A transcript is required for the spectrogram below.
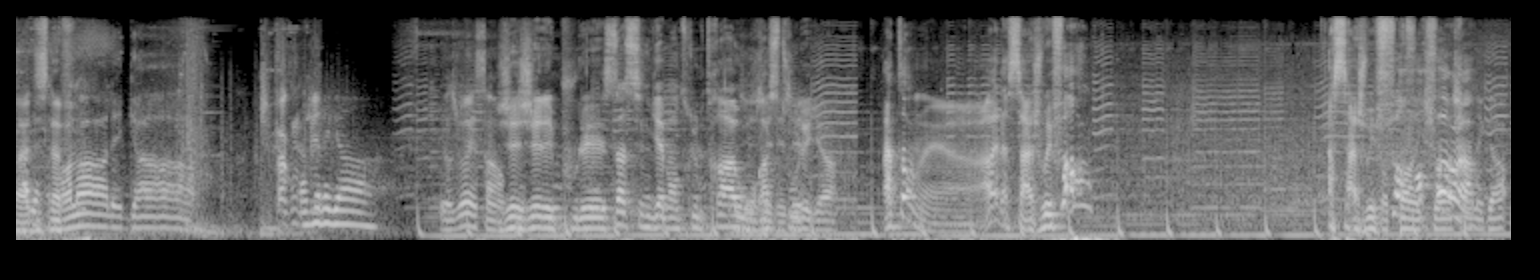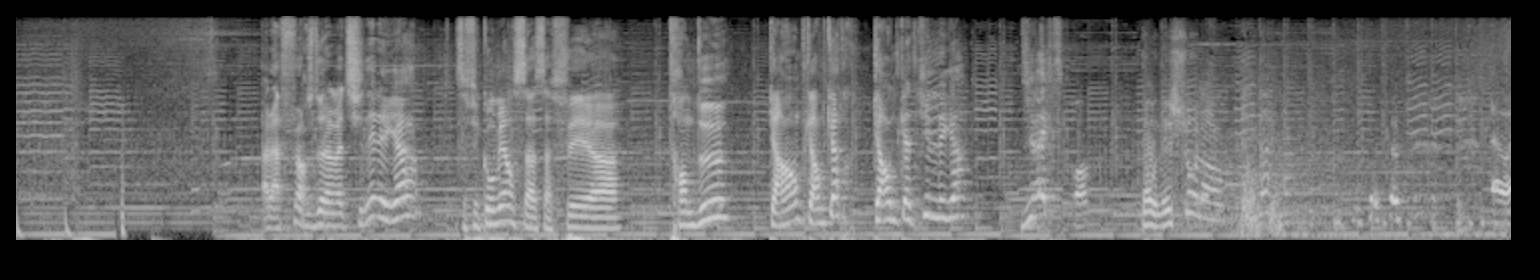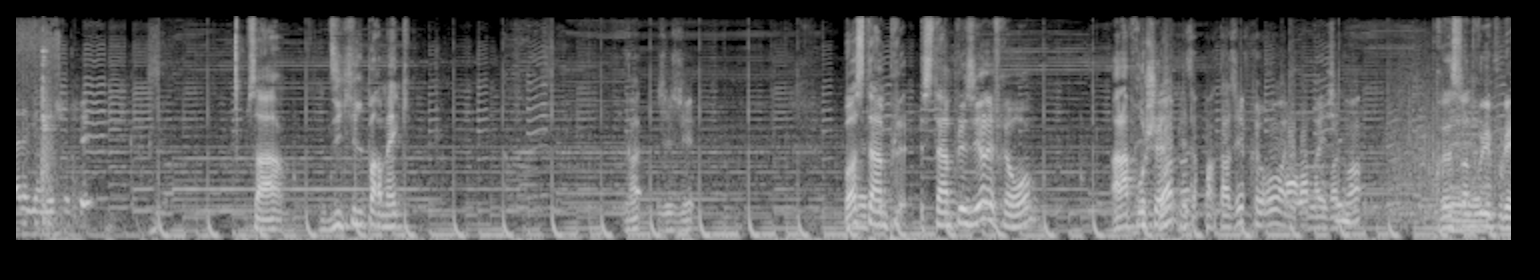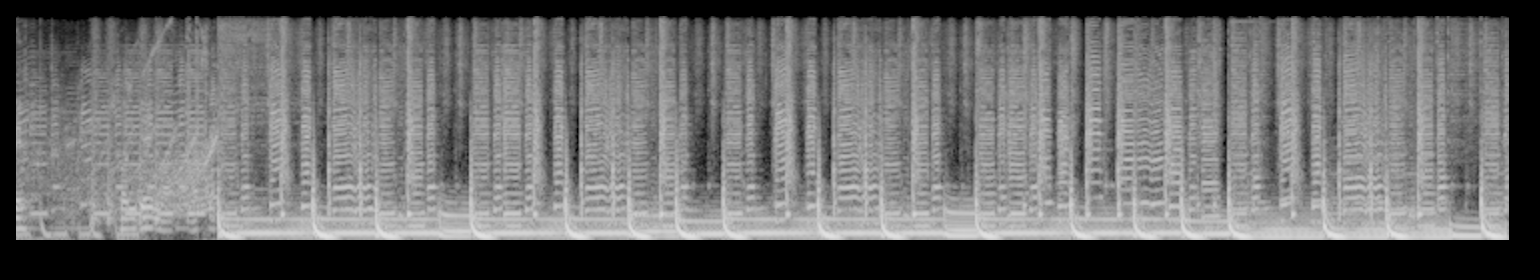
Ouais, 19. Voilà les gars. J'ai pas compris. les gars. Bien joué ça. GG les poulets, ça c'est une game entre ultra où on rase tout les gars. Attends mais... euh, Ah ouais là ça a joué fort hein Ah ça a joué fort fort fort là les gars. À la first de la matinée les gars Ça fait combien ça? Ça fait... euh, 32 40 44 44 kills les gars Direct Oh, on est chaud là. Ah ouais, les gars, on est chauffés. Ça, 10 kills par mec. Ouais, GG. Bon c'était un, pla- c'était un plaisir les frérots. A la prochaine. Ouais, plaisir partagé, frérot. Allez, on va voir. Prenez soin de vous, les poulets. Bonne game, ouais. Merci.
